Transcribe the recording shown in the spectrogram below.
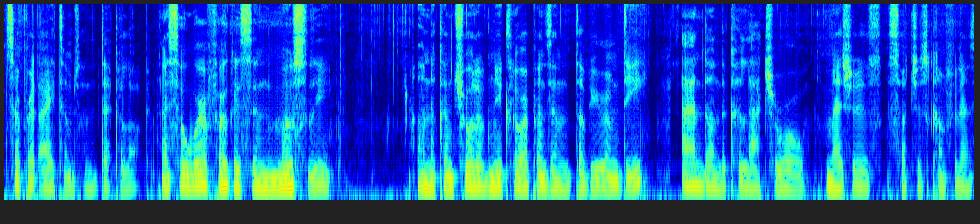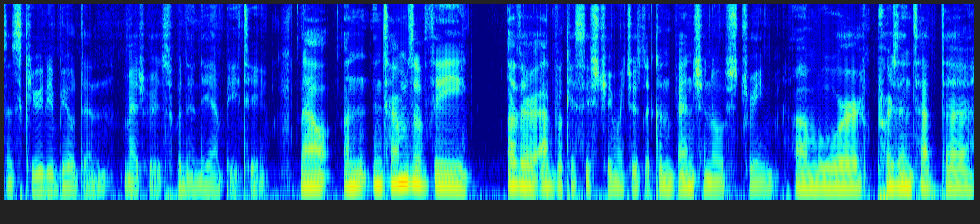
separate items on the Decalogue. And so we're focusing mostly on the control of nuclear weapons and WMD and on the collateral measures such as confidence and security building measures within the NPT. Now, on, in terms of the other advocacy stream, which is the conventional stream, um, we were present at the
